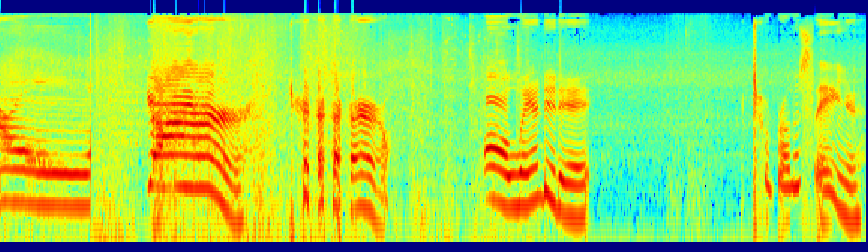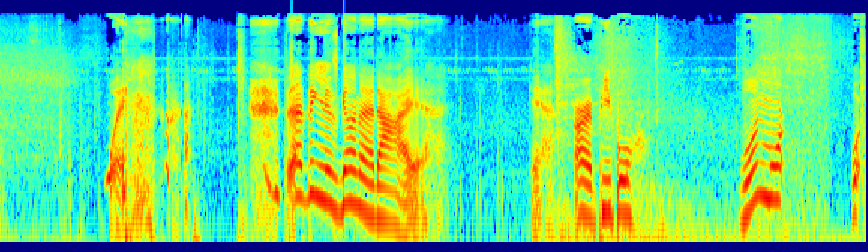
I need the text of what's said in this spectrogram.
Oh. Yeah! Yeah! Oh, landed it. Bro, this thing. What? that thing is gonna die. Okay. Alright, people. One more. What?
